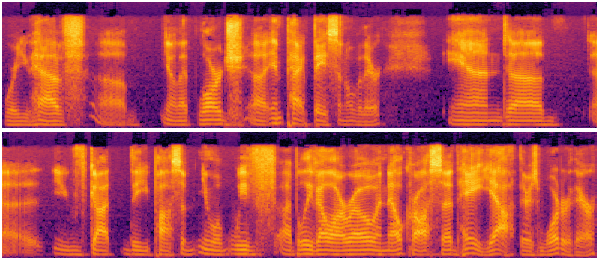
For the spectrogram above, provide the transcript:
where you have um, you know that large uh, impact basin over there, and uh, uh, you've got the possible. You know, we've I believe LRO and LCROSS said, hey, yeah, there's water there.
